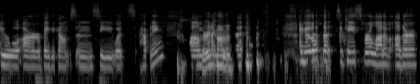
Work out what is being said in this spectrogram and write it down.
to our bank accounts and see what's happening um, very and common I know, that, I know that that's the case for a lot of other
